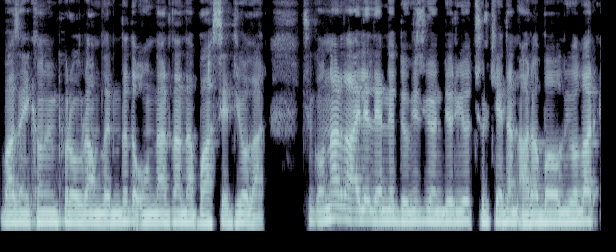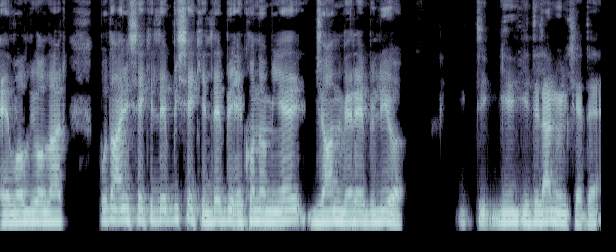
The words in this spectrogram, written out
bazen ekonomi programlarında da onlardan da bahsediyorlar. Çünkü onlar da ailelerine döviz gönderiyor. Türkiye'den araba alıyorlar, ev alıyorlar. Bu da aynı şekilde bir şekilde bir ekonomiye can verebiliyor gidilen ülkede.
